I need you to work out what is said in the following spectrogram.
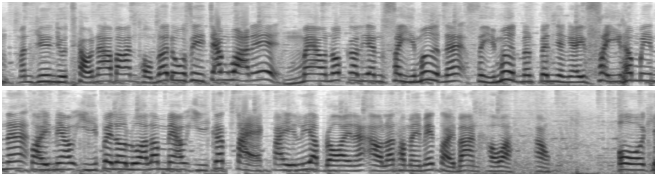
ำมันยืนอยู่แถวหน้าบ้านผมแล้วดูสิจังหวะนี้ แมวนกกระเรียนสีมืดนะสีมืดมันเป็นยังไงสีทมินนะต่อยแมวอีไปรัวๆแล้วแมวอีก็แตกไปเรียบร้อยนะเอาแล้วทำไมไม่ต่อยบ้านเขาอะเอาโอเค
